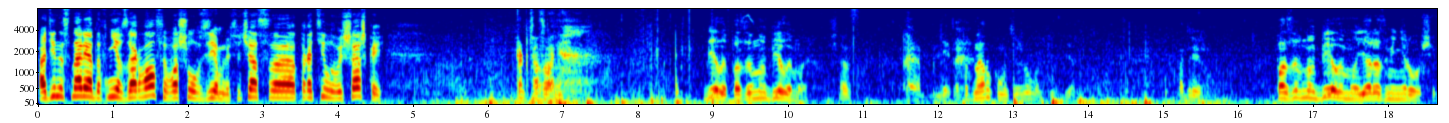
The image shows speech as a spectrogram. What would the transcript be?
Один из снарядов не взорвался, вошел в землю. Сейчас э, тротиловой шашкой. Как у тебя звание? Белый, позывной белый мой. Сейчас. Э, блять, от однорукому тяжело, пиздец. Подрежу. Позывной белый мой, я разминировщик.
